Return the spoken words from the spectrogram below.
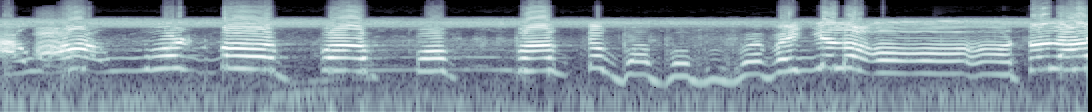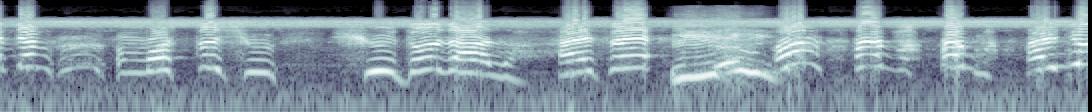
આવ- શું વોટ પ- પ- ભાઈ ગયેલો તો લાચમ મસ્ત શુ- શુદ્ધો હા હાય છે આમ, આમ, આમ, આઈ જો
